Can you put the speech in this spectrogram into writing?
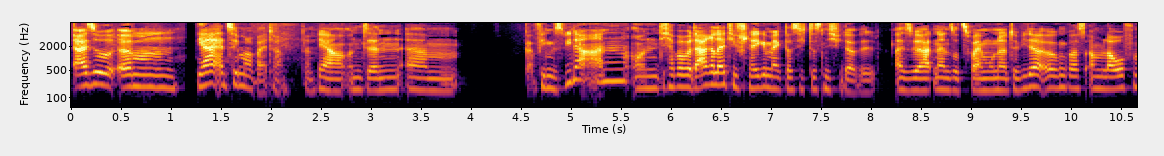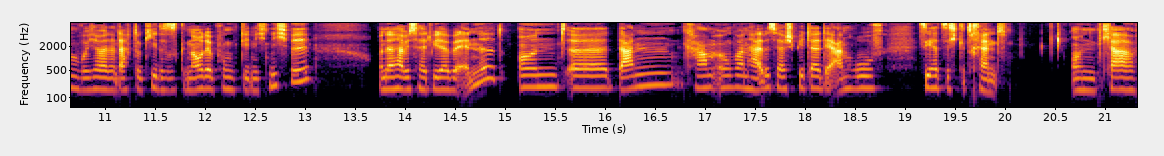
Also, ähm, ja, erzähl mal weiter. Dann. Ja, und dann ähm, fing es wieder an und ich habe aber da relativ schnell gemerkt, dass ich das nicht wieder will. Also wir hatten dann so zwei Monate wieder irgendwas am Laufen, wo ich aber dann dachte, okay, das ist genau der Punkt, den ich nicht will. Und dann habe ich es halt wieder beendet. Und äh, dann kam irgendwann ein halbes Jahr später der Anruf, sie hat sich getrennt. Und klar,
